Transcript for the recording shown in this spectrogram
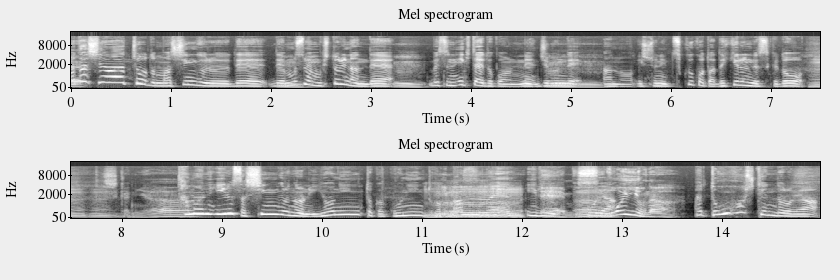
私はちょうどまあシングルでで娘も一人なんで、うん。別に行きたいところにね自分で、うんうん。あの一緒に着くことはできるんですけど、うんうん。確かにな。たまにいるさシングルなのに4人とか5人とかまずね。いるえーす親、ごいよな。あどうしてんだろうや。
